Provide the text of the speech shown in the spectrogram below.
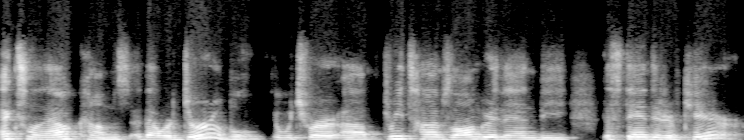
excellent outcomes that were durable, which were uh, three times longer than the, the standard of care,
